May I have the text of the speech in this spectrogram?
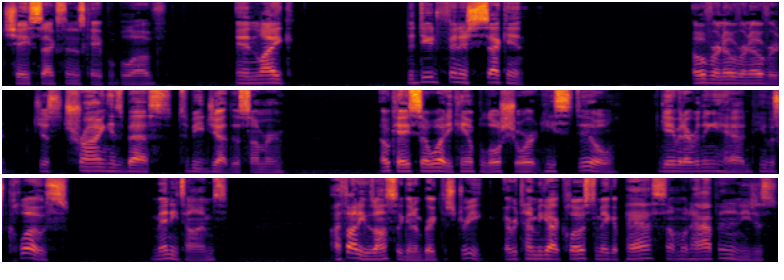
Chase Sexton is capable of. And like, the dude finished second over and over and over, just trying his best to beat Jet this summer. Okay, so what? He came up a little short. He still gave it everything he had. He was close many times. I thought he was honestly going to break the streak. Every time he got close to make a pass, something would happen and he just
